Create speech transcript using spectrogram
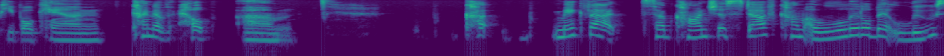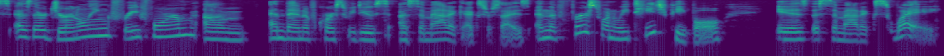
people can kind of help um, cut, make that subconscious stuff come a little bit loose as they're journaling free form. Um, and then, of course, we do a somatic exercise. And the first one we teach people is the somatic sway.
